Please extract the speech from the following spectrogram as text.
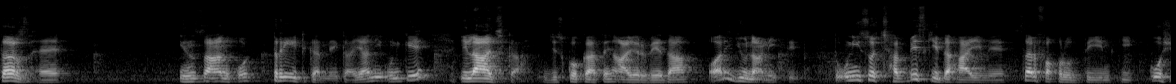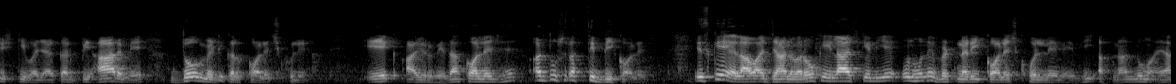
तर्ज हैं इंसान को ट्रीट करने का, यानी उनके इलाज का, जिसको कहते हैं आयुर्वेदा और यूनानी तिब तो 1926 की दहाई में सर फ़खरुद्दीन की कोशिश की वजह कर बिहार में दो मेडिकल कॉलेज खुले। एक आयुर्वेदा कॉलेज है और दूसरा तिब्बी कॉलेज। इसके अलावा जानवरों के इलाज के लिए उन्होंने वेटनरी कॉलेज खोलने में भी अपना नुमाया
